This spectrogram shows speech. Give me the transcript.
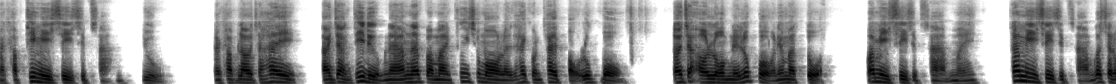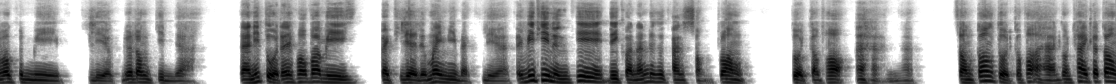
นะครับที่มี 43 อยู่นะครับเราจะให้หลังจากที่ดื่มน้ำนั้นประมาณครึ่งชั่วโมงเราจะให้คนไข้เป่าลูกโป่งเราจะเอาลมในลูกโป่งนี้มาตรวจว่ามี 43ไหมถ้ามี 43 ก็แสดงว่าคุณมี เลียก็ต้องกินยาแต่นี้ตรวจได้เพราะว่ามีแบคทีเรียหรือไม่มีแบคทีเรีย แต่วิธีหนึ่งที่ดีกว่านั้นก็คือการส่องกล้องตรวจกระเพาะอาหารครับส่องกล้องตรวจกระเพาะอาหารคนไข้ก็ต้อง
